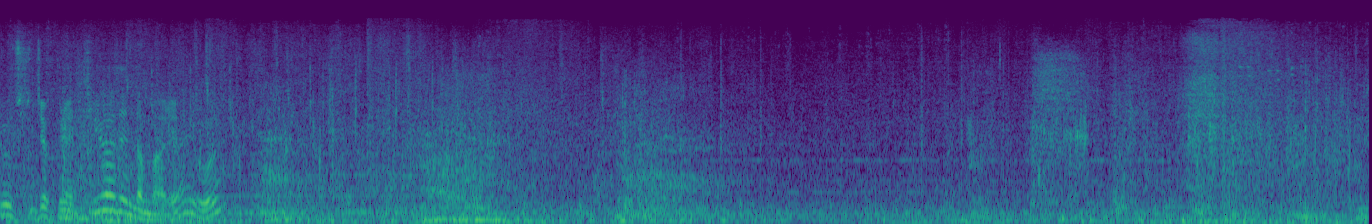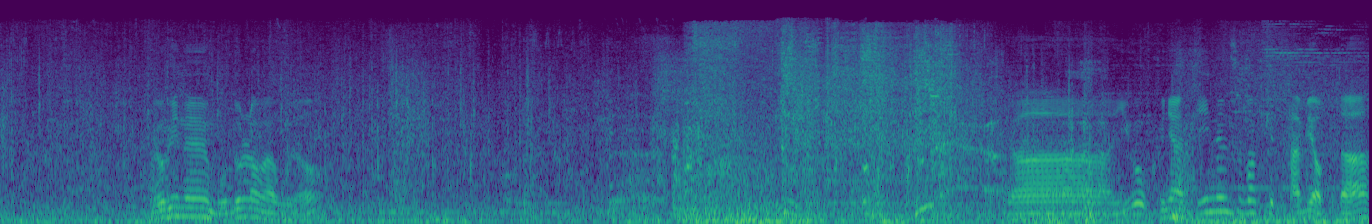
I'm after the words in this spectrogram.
이거 진짜 그냥 뛰어야 된단 말이야 이걸? 여기는 못 올라가고요. 야 이거 그냥 뛰는 수밖에 답이 없다.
